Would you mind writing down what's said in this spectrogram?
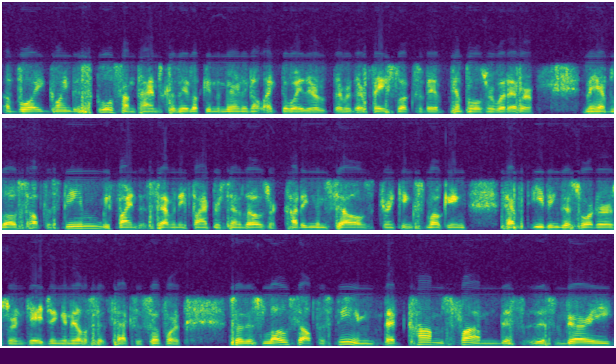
avoid going to school sometimes because they look in the mirror and they don't like the way their their, their face looks, or they have pimples or whatever. And they have low self-esteem. We find that 75% of those are cutting themselves, drinking, smoking, have eating disorders, or engaging in illicit sex, and so forth. So this low self-esteem that comes from this this very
